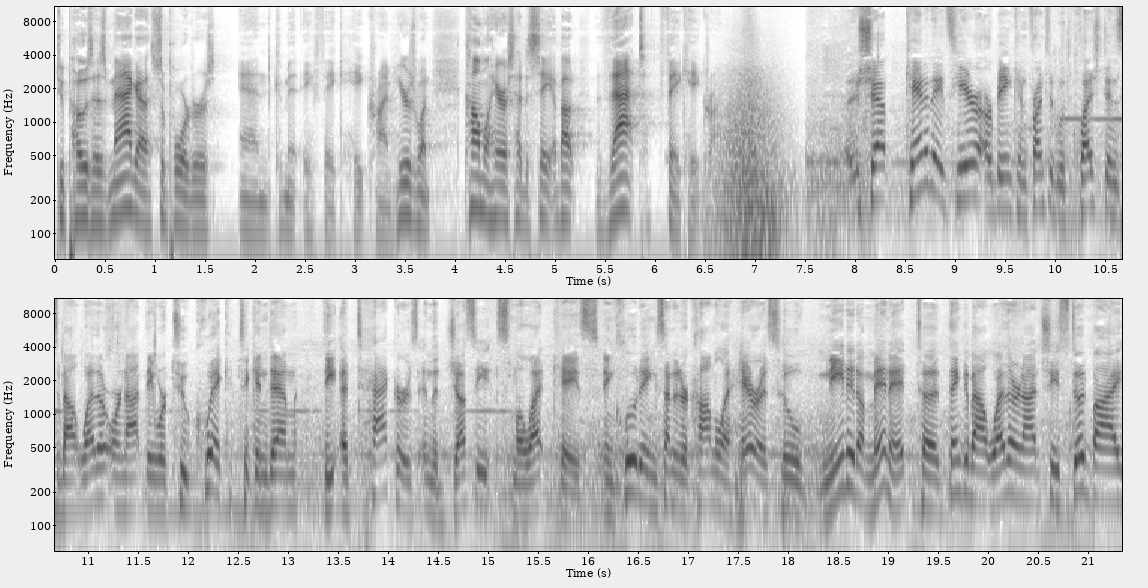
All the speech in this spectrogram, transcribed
to pose as MAGA supporters and commit a fake hate crime. Here's what Kamala Harris had to say about that fake hate crime. Shep, candidates here are being confronted with questions about whether or not they were too quick to condemn the attackers in the Jussie Smollett case, including Senator Kamala Harris, who needed a minute to think about whether or not she stood by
